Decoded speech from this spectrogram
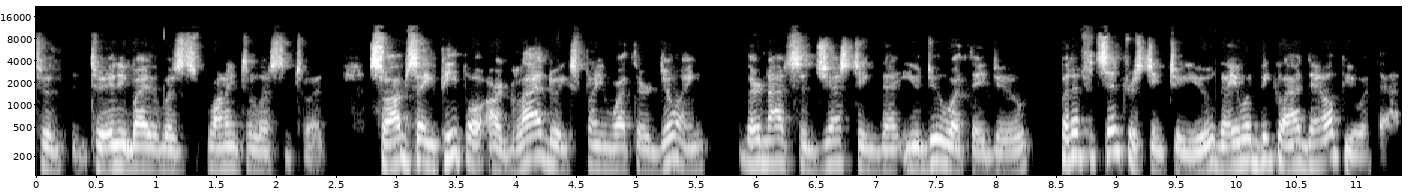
to to anybody that was wanting to listen to it. So I'm saying people are glad to explain what they're doing. They're not suggesting that you do what they do, but if it's interesting to you, they would be glad to help you with that.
